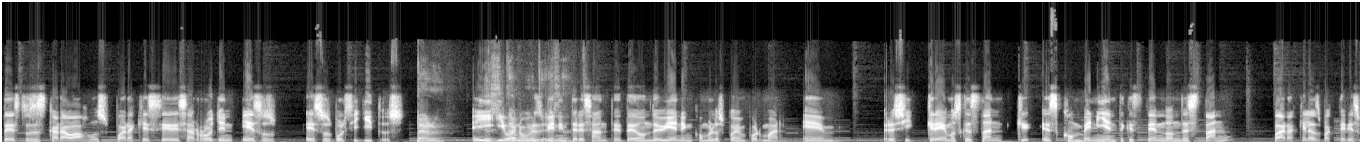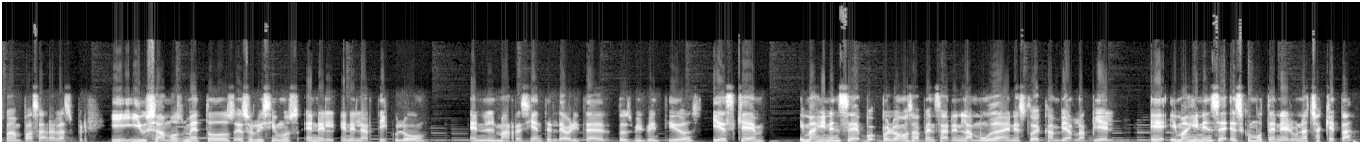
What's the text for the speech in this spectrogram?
de estos escarabajos para que se desarrollen esos, esos bolsillitos. Claro. Y, bueno, es bien interesante de dónde vienen, cómo los pueden formar. Em, pero sí, creemos que, están, que es conveniente que estén donde están para que las bacterias puedan pasar a la superficie. Y, usamos métodos, eso lo hicimos en el, en el artículo, en el más reciente, el de ahorita de 2022. Y es que, imagínense, volvemos a pensar en la muda, en esto de cambiar la piel. Eh, imagínense, es como tener una chaqueta,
